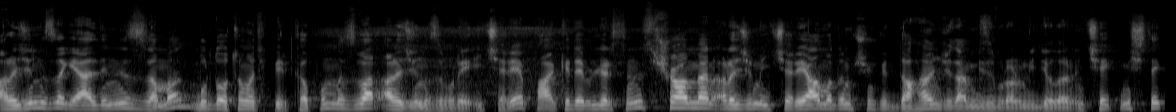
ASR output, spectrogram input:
Aracınızla geldiğiniz zaman burada otomatik bir kapımız var. Aracınızı buraya içeriye park edebilirsiniz. Şu an ben aracımı içeriye almadım çünkü daha önceden biz buranın videolarını çekmiştik.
